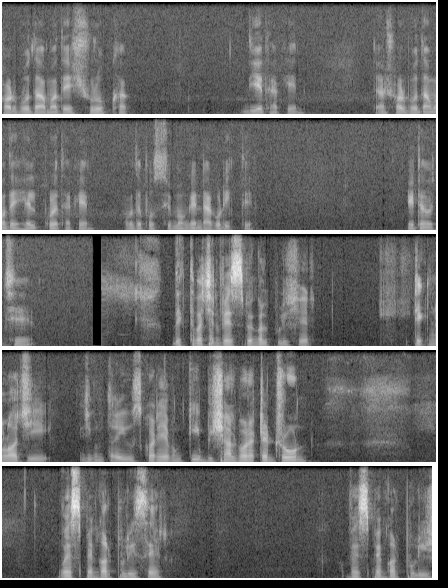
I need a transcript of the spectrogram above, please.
সর্বদা আমাদের সুরক্ষা দিয়ে থাকেন, যারা সর্বদা আমাদের হেল্প করে থাকেন আমাদের পশ্চিমবঙ্গের নাগরিকদের। এটা হচ্ছে দেখতে পাচ্ছেন ওয়েস্ট বেঙ্গল পুলিশের টেকনোলজি যেগুলো তারা ইউজ করে এবং কি বিশাল বড় একটা ড্রোন ওয়েস্ট বেঙ্গল পুলিশের। ওয়েস্ট বেঙ্গল পুলিশ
